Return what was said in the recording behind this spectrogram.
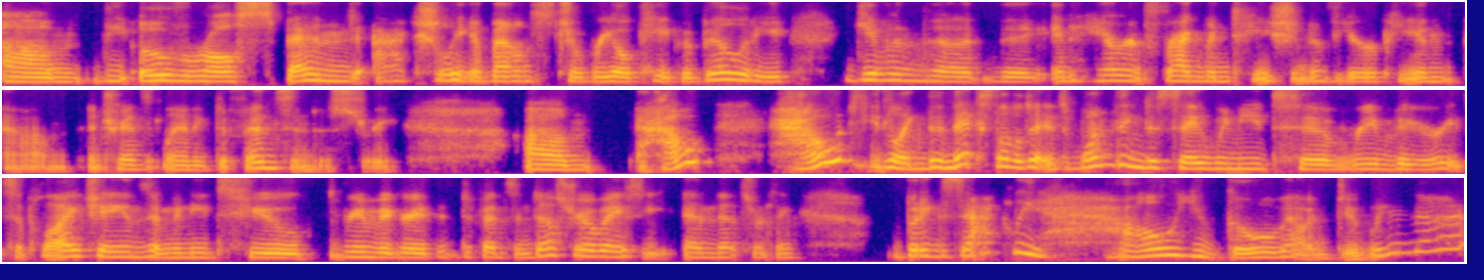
um, the overall spend actually amounts to real capability, given the the inherent fragmentation of European um, and transatlantic defense industry um how how do you, like the next level it's one thing to say we need to reinvigorate supply chains and we need to reinvigorate the defense industrial base and that sort of thing but exactly how you go about doing that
